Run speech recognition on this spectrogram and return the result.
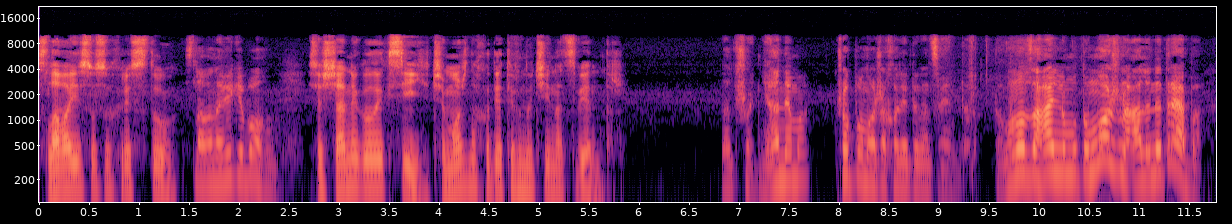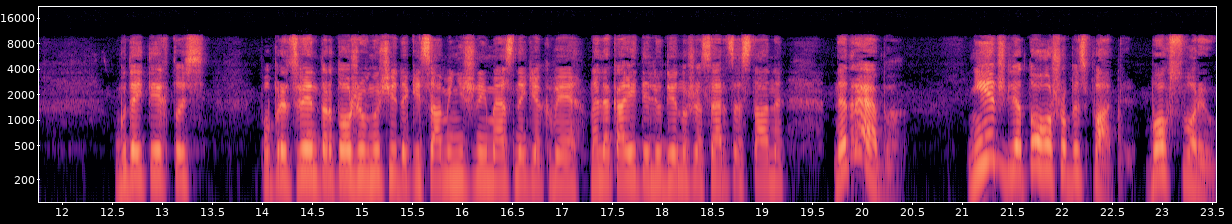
Слава Ісусу Христу! Слава навіки Богу. Священник Олексій, чи можна ходити вночі на цвинтар? Над що дня нема? Що поможе ходити на цвинтар? Та воно в загальному то можна, але не треба. Буде йти хтось попри цвинтар, теж вночі такий самий нічний месник, як ви. Налякаєте людину, що серце стане. Не треба. Ніч для того, щоб спати. Бог створив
